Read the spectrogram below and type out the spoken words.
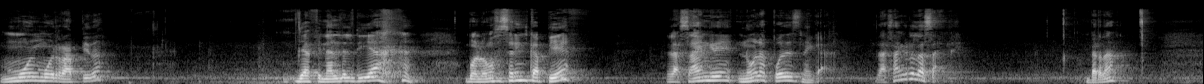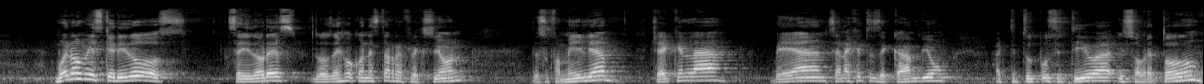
muy, muy rápida. Y al final del día volvemos a hacer hincapié. La sangre no la puedes negar. La sangre es la sangre. ¿Verdad? Bueno, mis queridos seguidores, los dejo con esta reflexión de su familia. Chequenla, vean, sean agentes de cambio actitud positiva y sobre todo,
